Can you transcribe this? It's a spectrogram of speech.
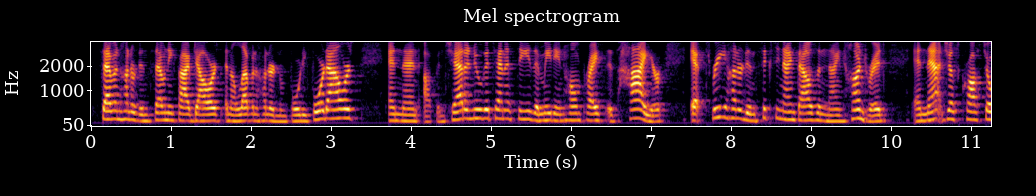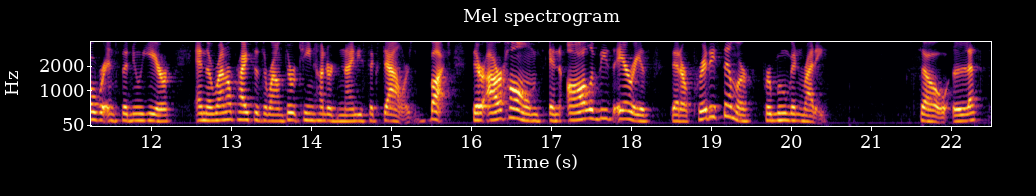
$775 and $1,144. And then up in Chattanooga, Tennessee, the median home price is higher at $369,900 and that just crossed over into the new year and the rental price is around $1396 but there are homes in all of these areas that are pretty similar for move-in ready so let's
